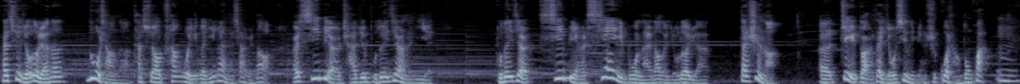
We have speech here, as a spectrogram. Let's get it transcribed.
他去游乐园的路上呢，他需要穿过一个阴暗的下水道，而西比尔察觉不对劲儿呢，也不对劲儿。西比尔先一步来到了游乐园，但是呢，呃，这一段在游戏里面是过场动画。嗯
